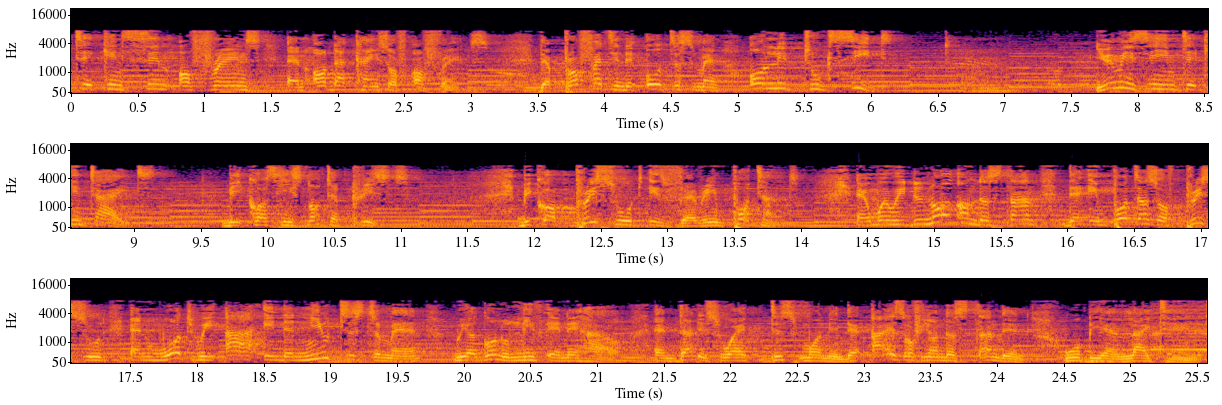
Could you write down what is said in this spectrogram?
taking sin offerings and other kinds of offerings. The prophet in the Old Testament only took seed. You may see him taking tithe because he's not a priest. Because priesthood is very important. And when we do not understand the importance of priesthood and what we are in the New Testament, we are going to live anyhow. And that is why this morning the eyes of your understanding will be enlightened.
